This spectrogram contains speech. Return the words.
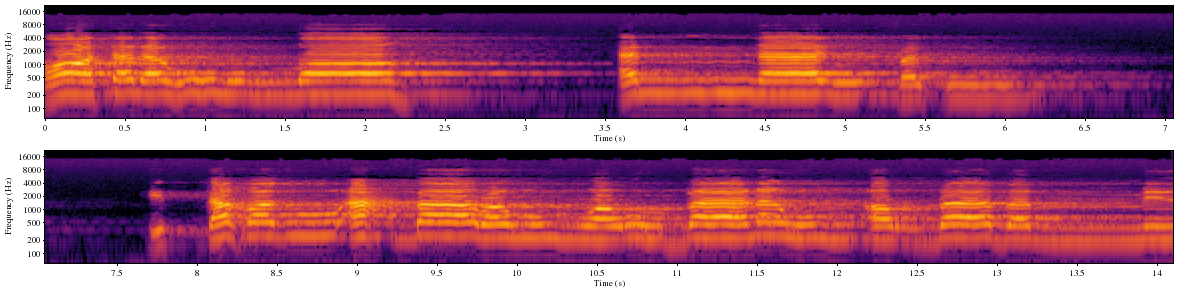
قاتلهم الله أنا يؤفكون. اتخذوا أحبارهم ورهبانهم أربابا من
